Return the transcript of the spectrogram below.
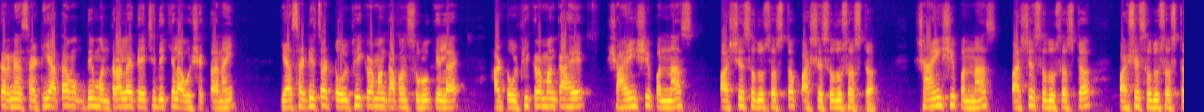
करण्यासाठी आता अगदी मंत्रालय त्याची देखील आवश्यकता नाही. यासाठीचा टोल फ्री क्रमांक आपण सुरू केला आहे हा टोल फ्री क्रमांक आहे शहाऐंशी पन्नास पाचशे सदुसष्ट पाचशे सदुसष्ट. शहाऐंशी पन्नास पाचशे सदुसष्ट पाचशे सदुसष्ट.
